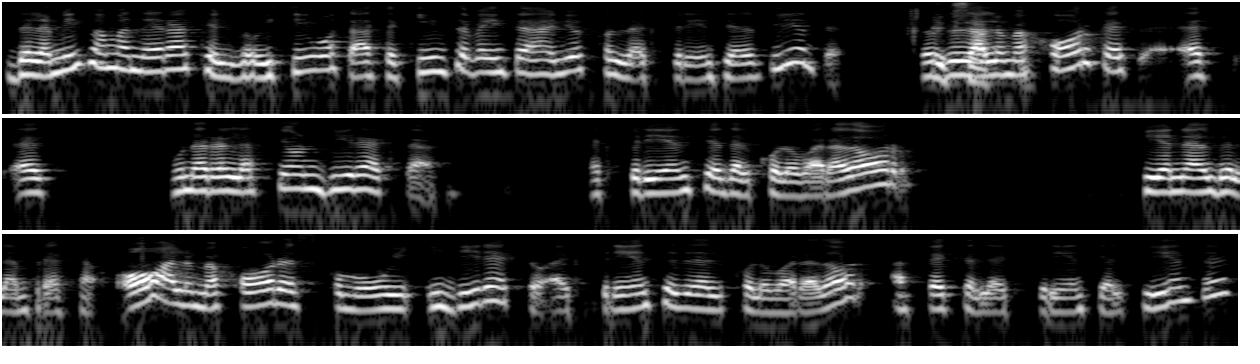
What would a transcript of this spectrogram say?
de la misma manera que lo hicimos hace 15, 20 años con la experiencia del cliente. Entonces, a lo mejor que es, es una relación directa, experiencia del colaborador el de la empresa. O a lo mejor es como muy indirecto, experiencia del colaborador afecta la experiencia del cliente,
